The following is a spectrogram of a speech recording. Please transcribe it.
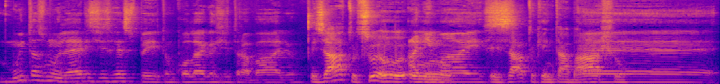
muitas mulheres desrespeitam colegas de trabalho, Exato, su- o- o- Animais. Exato, quem tá abaixo. é,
